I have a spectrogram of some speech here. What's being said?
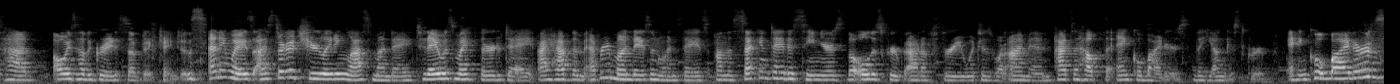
had always had the greatest subject changes. Anyways, I started cheerleading last Monday. Today was my third day. I have them every Mondays and Wednesdays. On the second day, the seniors, the oldest group out of three, which is what I'm in, had to help the ankle biters, the youngest group. Ankle biters?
